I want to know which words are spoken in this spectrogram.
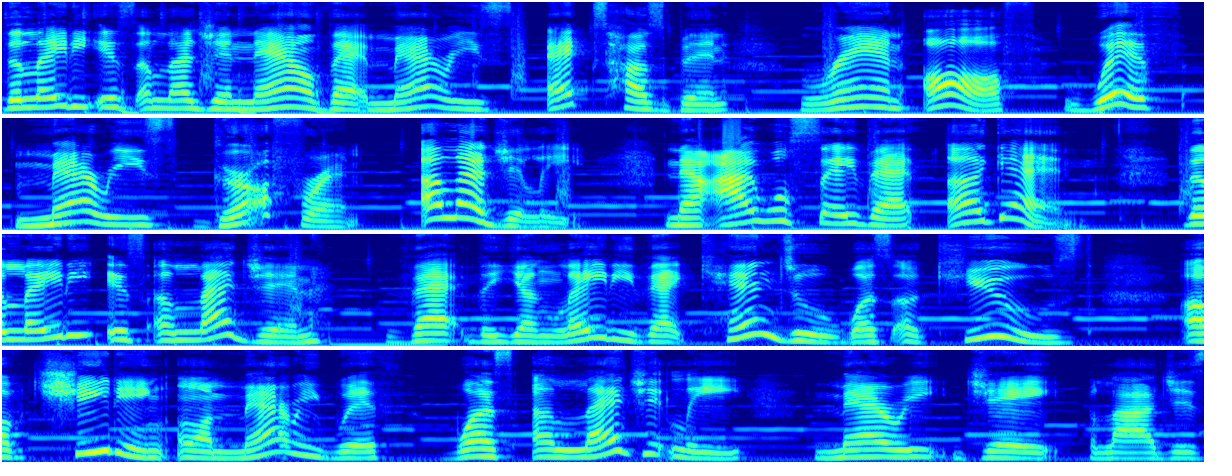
The lady is alleging now that Mary's ex husband ran off with Mary's girlfriend, allegedly. Now, I will say that again. The lady is alleging that the young lady that Kendu was accused of cheating on Mary with was allegedly Mary J. Blige's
